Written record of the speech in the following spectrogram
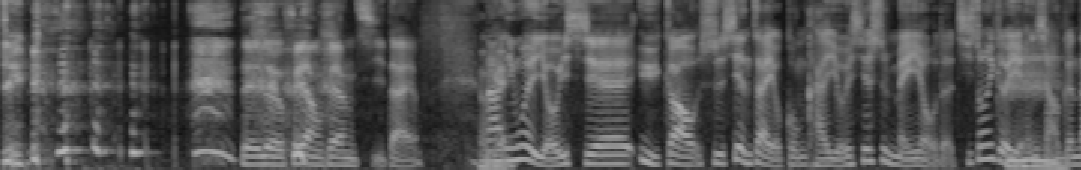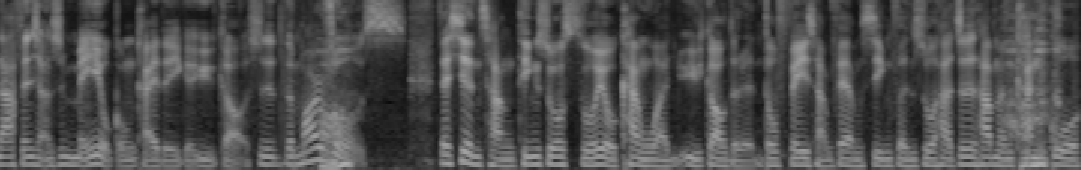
对，对对，非常非常期待。那因为有一些预告是现在有公开，有一些是没有的。其中一个也很想要跟大家分享，是没有公开的一个预告，是 The Marvels。在现场听说所有看完预告的人都非常非常兴奋，说他这是他们看过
